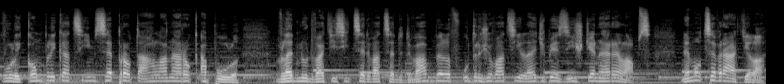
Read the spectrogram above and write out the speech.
Kvůli komplikacím se protáhla na rok a půl. V lednu 2022 byl v udržovací léčbě zjištěn relaps. Nemoc se vrátila.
